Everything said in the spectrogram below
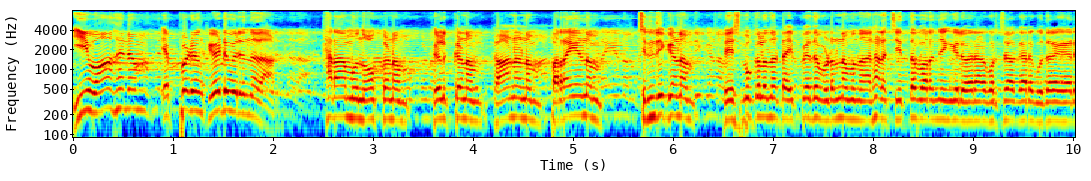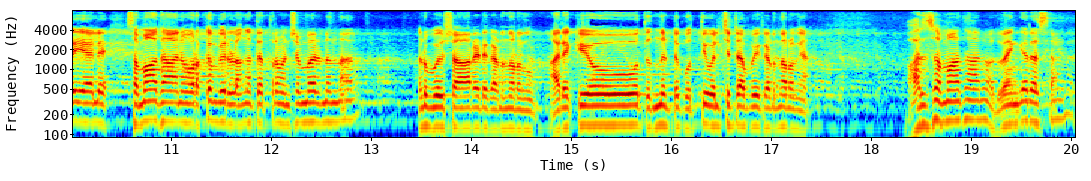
ഈ വാഹനം എപ്പോഴും കേടുവരുന്നതാണ്. ഹറാമ് നോക്കണം കേൾക്കണം കാണണം പറയണം ചിന്തിക്കണം. ഫേസ്ബുക്കിലൊന്ന് ടൈപ്പ് ചെയ്ത് വിടണം നാലാളെ ചീത്ത പറഞ്ഞെങ്കിൽ ഒരാൾ കുറച്ച് ആൾക്കാരെ കുതിര കയറിയാൽ സമാധാനം ഉറക്കം വരുള്ളൂ അങ്ങനത്തെ എത്ര മനുഷ്യന്മാരുണ്ടെന്ന്? അവിടെ പോയി ഷാറായിട്ട് കിടന്നുറങ്ങും. ആരൊക്കെയോ തിന്നിട്ട് കൊത്തി വലിച്ചിട്ടാ പോയി കിടന്നുറങ്ങുക. അത് സമാധാനം അത് ഭയങ്കര രസമാണ്.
